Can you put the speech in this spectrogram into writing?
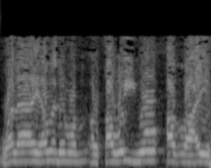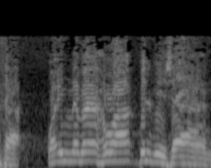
ولا يظلم القوي الضعيف وإنما هو بالميزان.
